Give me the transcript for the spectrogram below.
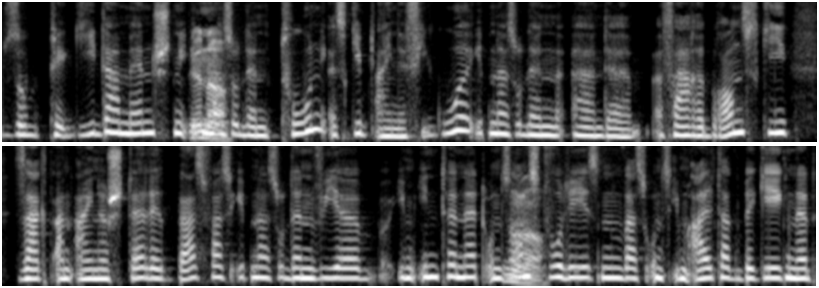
so Pegida-Menschen eben Genau. also dann tun. Es gibt eine Figur, eben also dann äh, der Fahre Bronski sagt an einer Stelle das, was eben also dann wir im Internet und sonst Genau. wo lesen, was uns im Alltag begegnet,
